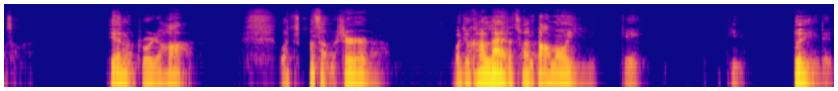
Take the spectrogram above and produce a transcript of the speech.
上了，电脑桌就哈。我这怎么事儿呢？我就看赖子穿大毛衣给炖下来了。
